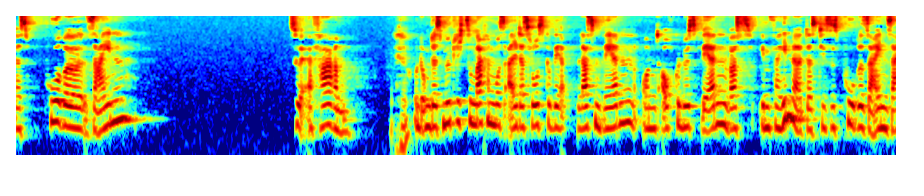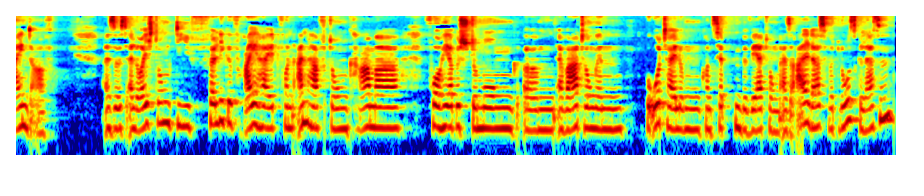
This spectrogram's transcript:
das pure Sein zu erfahren. Mhm. Und um das möglich zu machen, muss all das losgelassen werden und aufgelöst werden, was eben verhindert, dass dieses pure Sein sein darf. Also ist Erleuchtung die völlige Freiheit von Anhaftung, Karma, Vorherbestimmung, ähm, Erwartungen, Beurteilungen, Konzepten, Bewertungen. Also all das wird losgelassen,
